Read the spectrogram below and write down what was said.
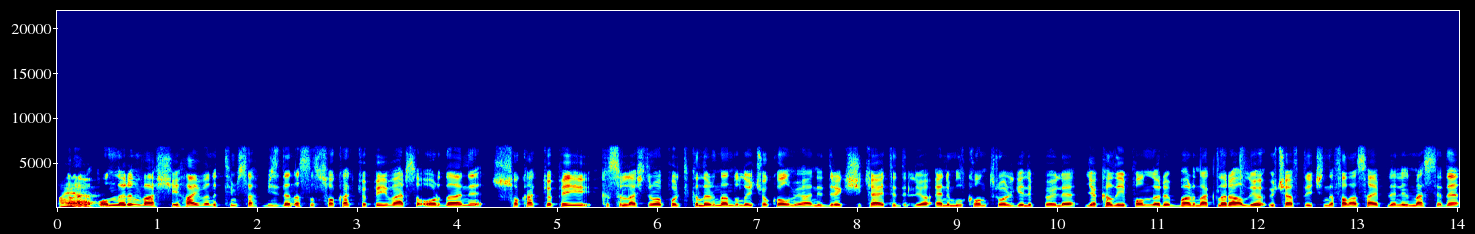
bayağı Abi onların vahşi hayvanı timsah. Bizde nasıl sokak köpeği varsa orada hani sokak köpeği kısırlaştırma politikalarından dolayı çok olmuyor. Hani direkt şikayet ediliyor. Animal Control gelip böyle yakalayıp onları barınaklara alıyor. 3 hafta içinde falan sahiplenilmezse de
